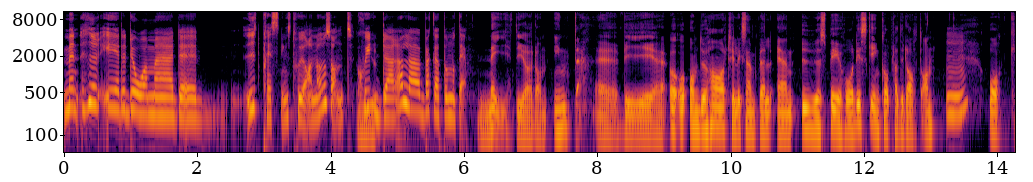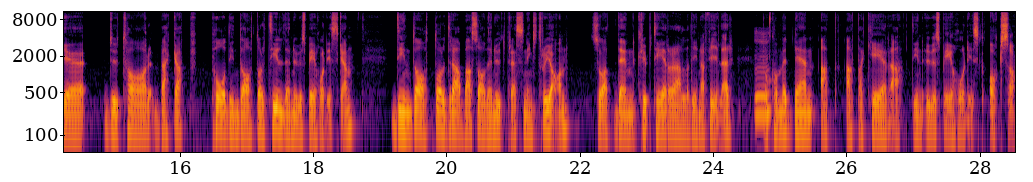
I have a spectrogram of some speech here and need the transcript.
Men hur är det då med eh, utpressningstrojaner och sånt? Skyddar alla backuper mot det? Nej, det gör de inte. Eh, vi, om du har till exempel en USB-hårddisk inkopplad i datorn Mm. och du tar backup på din dator till den USB-hårddisken. Din dator drabbas av en utpressningstrojan så att den krypterar alla dina filer. Då kommer den att attackera din USB-hårddisk också.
